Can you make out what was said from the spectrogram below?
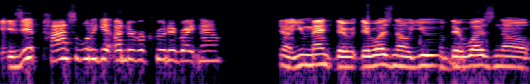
Is it possible to get under recruited right now? You know, you meant there there was no you there was no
